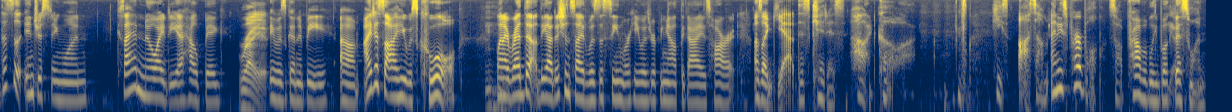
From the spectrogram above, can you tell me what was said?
that's an interesting one because i had no idea how big Right. it was going to be. Um, I just saw he was cool. When I read the the audition side was the scene where he was ripping out the guy's heart. I was like, yeah, this kid is hardcore. He's awesome, and he's purple, so I'll probably book this one.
